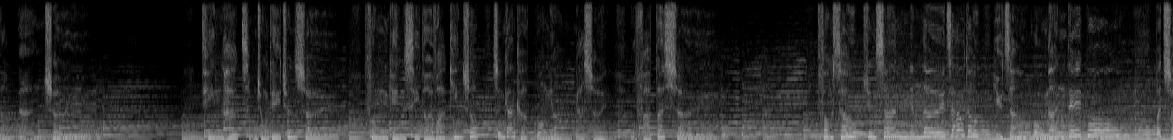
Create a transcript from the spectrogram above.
乐难追。天黑沉重地进睡。时代或建筑，瞬间给光阴压碎，无法不碎。放手，转身，人类找到宇宙无垠的光，不再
